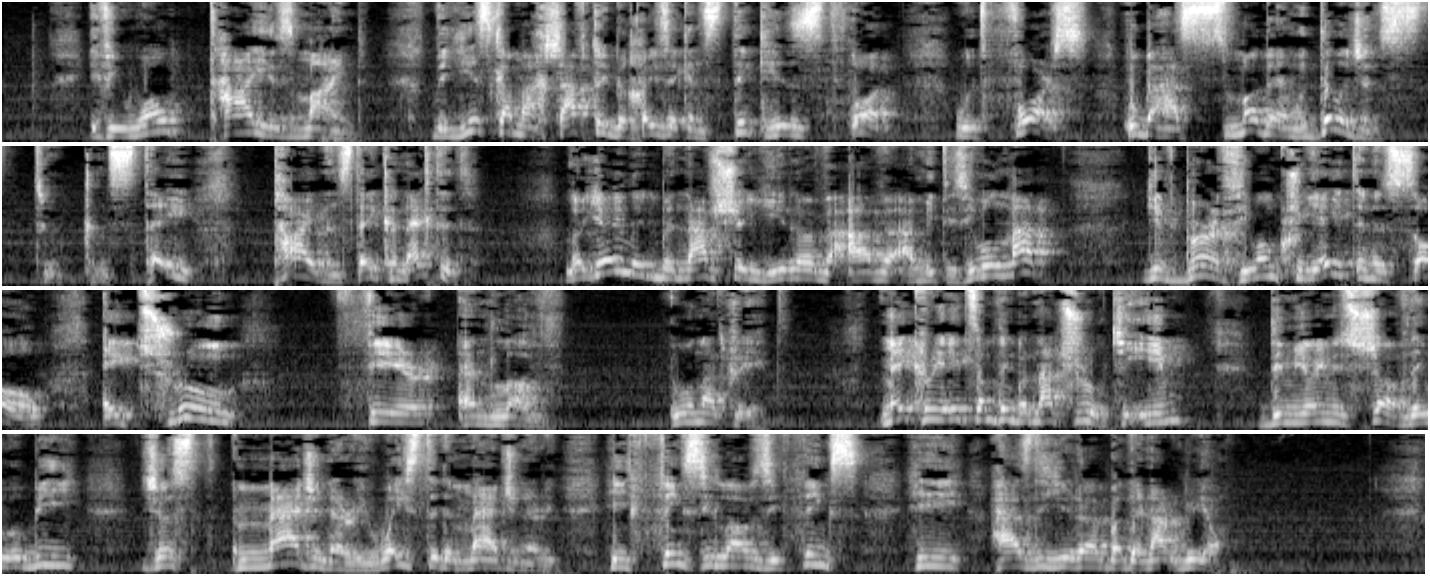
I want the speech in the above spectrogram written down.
if he won't tie his mind, the yiska machshavtoi bechoize can stick his thought with force, ubahasmoda and with diligence to stay tied and stay connected he will not give birth, he won't create in his soul a true fear and love. He will not create. May create something but not true. Ki'im, dimyonis shav. They will be just imaginary, wasted imaginary. He thinks he loves, he thinks he has the yira, but they're not real.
